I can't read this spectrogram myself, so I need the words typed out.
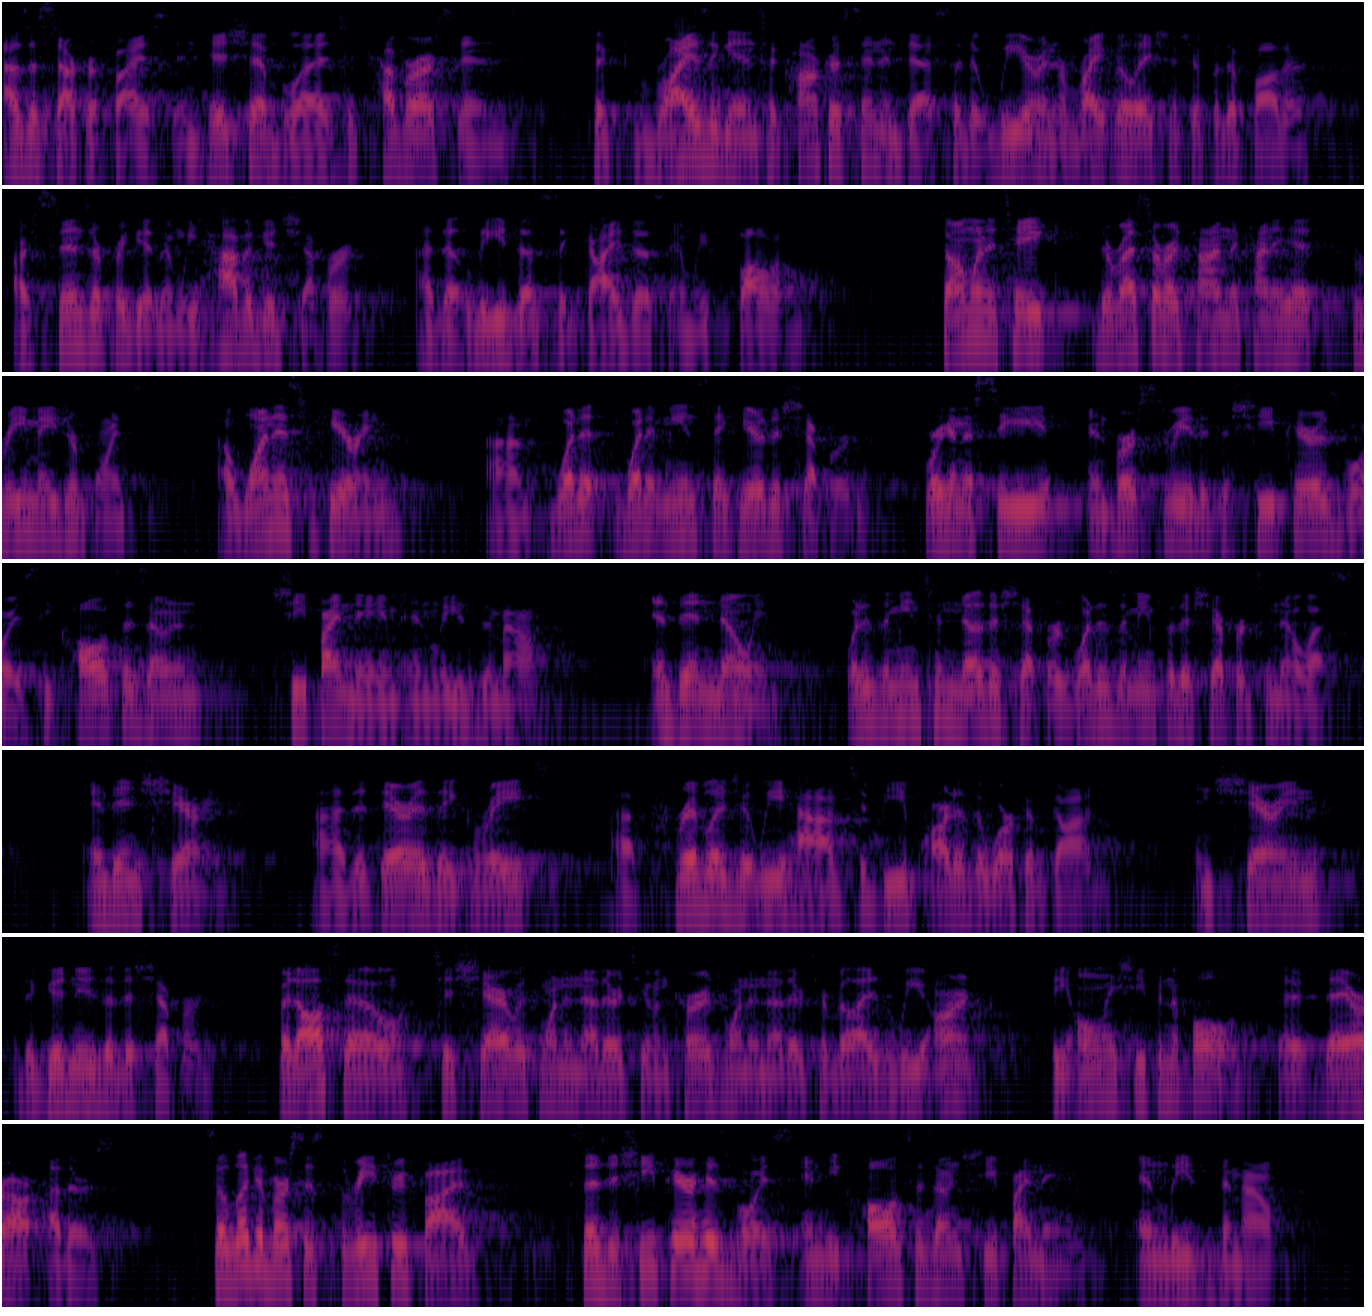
as a sacrifice in his shed blood to cover our sins, to rise again, to conquer sin and death, so that we are in a right relationship with the Father. Our sins are forgiven. We have a Good Shepherd uh, that leads us, that guides us, and we follow. So I'm going to take the rest of our time to kind of hit three major points. Uh, one is hearing um, what, it, what it means to hear the shepherd. We're going to see in verse 3 that the sheep hear his voice. He calls his own sheep by name and leads them out. And then knowing. What does it mean to know the shepherd? What does it mean for the shepherd to know us? And then sharing. Uh, that there is a great uh, privilege that we have to be part of the work of God in sharing the good news of the shepherd but also to share with one another, to encourage one another to realize we aren't the only sheep in the fold. There, there are others. So look at verses 3 through 5. It says, The sheep hear his voice, and he calls his own sheep by name and leads them out.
